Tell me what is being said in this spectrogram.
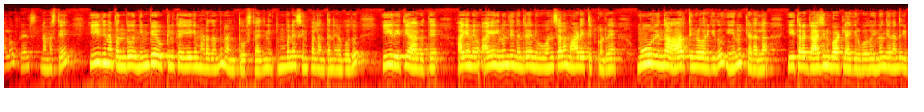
ಹಲೋ ಫ್ರೆಂಡ್ಸ್ ನಮಸ್ತೆ. ಈ ದಿನ ಬಂದು ನಿಂಬೆ ಉಪ್ಪಿನಕಾಯಿ ಹೇಗೆ ಮಾಡೋದಂದು ನಾನು ತೋರಿಸ್ತಾ ಇದ್ದೀನಿ. ತುಂಬಾ ಸಿಂಪಲ್ ಅಂತಲೇ ಹೇಳ್ಬೋದು. ಈ ರೀತಿ ಆಗುತ್ತೆ. ಹಾಗೆ ನೀವು, ಹಾಗೆ ಇನ್ನೊಂದೇನೆಂದರೆ ನೀವು ಒಂದ್ಸಲ ಮಾಡಿ ಎತ್ತಿಟ್ಕೊಂಡ್ರೆ ಮೂರರಿಂದ ಆರು ತಿಂಗಳವರೆಗಿದು ಏನೂ ಕೆಡಲ್ಲ. ಈ ಥರ ಗಾಜಿನ ಬಾಟ್ಲಿ ಆಗಿರ್ಬೋದು. ಇನ್ನೊಂದೇನೆಂದರೆ ಈ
